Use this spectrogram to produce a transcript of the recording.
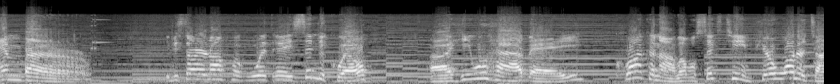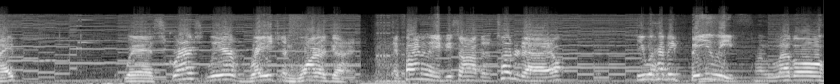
Ember. If you started off with a Cyndaquil, uh, he will have a Croconaw, level 16, Pure Water type with Scratch, Leer, Rage, and Water Gun. And finally, if you start off with a Totodile, he will have a Bayleef, level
